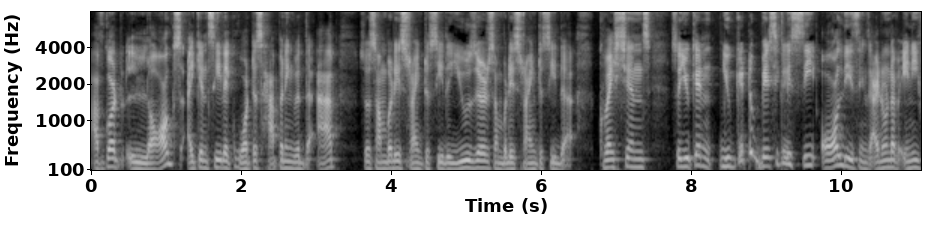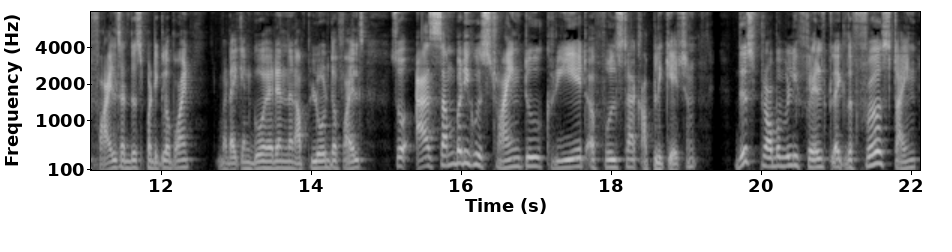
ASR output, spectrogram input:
I've got logs. I can see like what is happening with the app. So somebody is trying to see the user. Somebody is trying to see the questions. So you can you get to basically see all these things. I don't have any files at this particular point but i can go ahead and then upload the files. So as somebody who is trying to create a full stack application this probably felt like the first time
